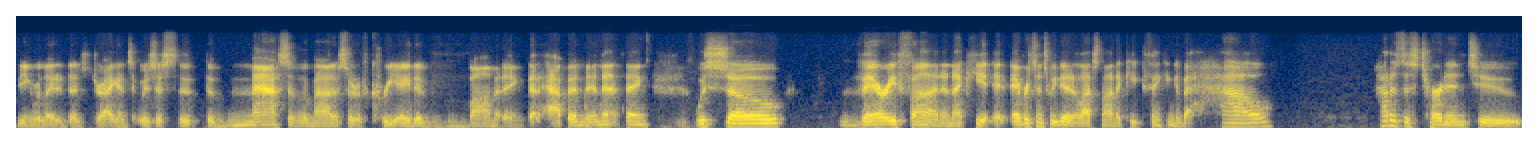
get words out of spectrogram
being related to Dungeons Dragons. It was just the, the massive amount of sort of creative vomiting that happened in that thing was so very fun. And I keep ever since we did it last night, I keep thinking about how how does this turn into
